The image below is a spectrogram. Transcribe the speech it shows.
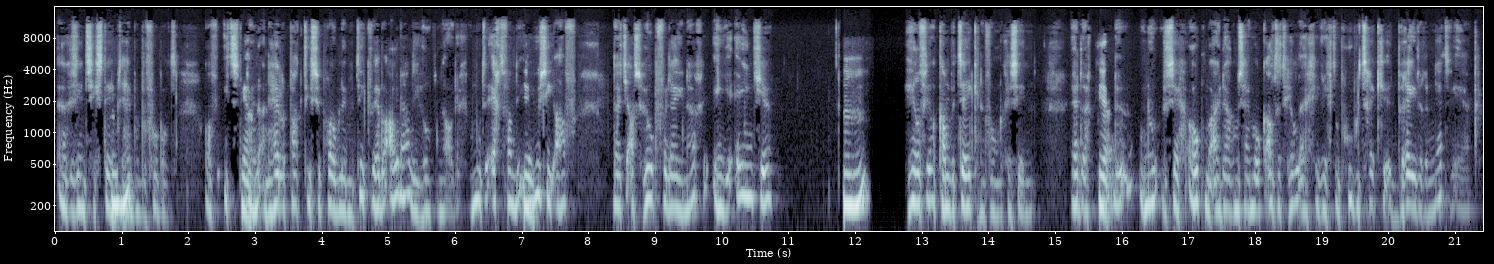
een gezinssysteem te mhm. hebben, bijvoorbeeld. Of iets te doen aan hele praktische problematiek. We hebben allemaal die hulp nodig. We moeten echt van de illusie af dat je als hulpverlener in je eentje mm heel veel kan betekenen voor een gezin. He, de, ja. de, zeg ook maar, daarom zijn we ook altijd heel erg gericht op hoe betrek je het bredere netwerk.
